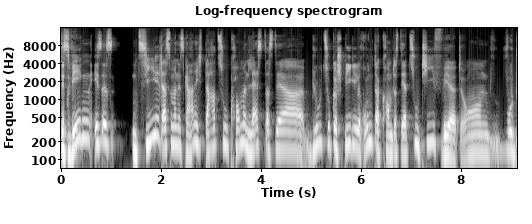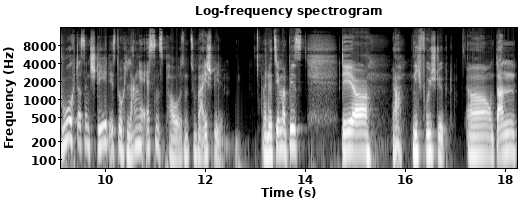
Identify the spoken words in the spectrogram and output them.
Deswegen ist es ein Ziel, dass man es gar nicht dazu kommen lässt, dass der Blutzuckerspiegel runterkommt, dass der zu tief wird. Und wodurch das entsteht, ist durch lange Essenspausen. Zum Beispiel, wenn du jetzt jemand bist, der ja nicht frühstückt äh, und dann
